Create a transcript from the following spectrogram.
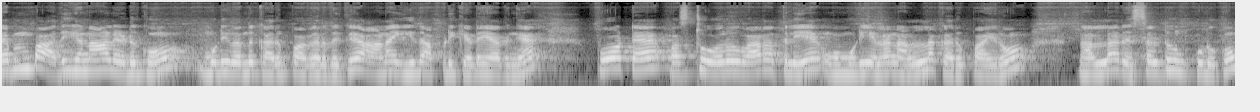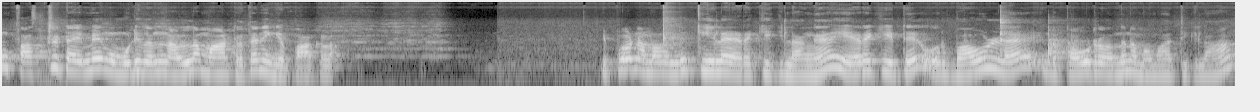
ரொம்ப அதிக நாள் எடுக்கும் முடி வந்து கருப்பாகிறதுக்கு. ஆனால் இது அப்படி கிடையாதுங்க. போட்ட ஃபஸ்ட்டு ஒரு வாரத்துலேயே உங்கள் முடியெல்லாம் நல்லா கருப்பாயிரும். நல்லா ரிசல்ட்டும் கொடுக்கும். ஃபஸ்ட்டு டைமே உங்கள் முடி வந்து நல்ல மாற்றத்தை நீங்கள் பார்க்கலாம். இப்போது நம்ம வந்து கீழே இறக்கிக்கலாங்க. இறக்கிட்டு ஒரு பவுலில் இந்த பவுடரை வந்து நம்ம மாற்றிக்கலாம்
